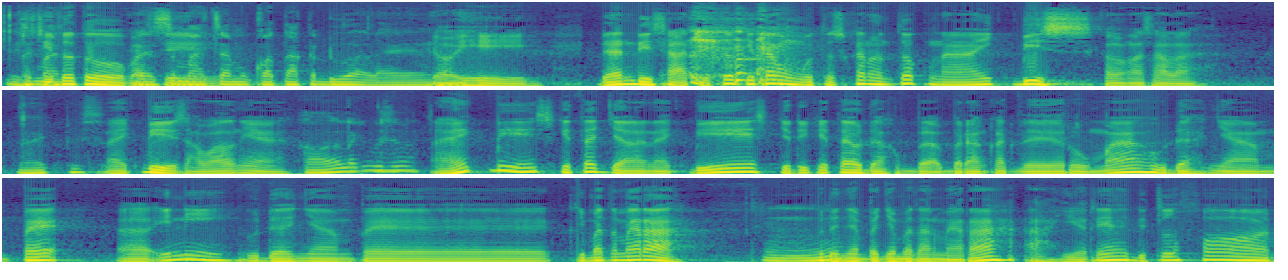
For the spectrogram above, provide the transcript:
ke situ tuh pasti semacam kota kedua lah ya Yoi. Dan di saat itu kita memutuskan untuk naik bis kalau nggak salah. naik bis Naik bis awalnya. awal naik bis apa? Naik bis, kita jalan naik bis. Jadi kita udah ber- berangkat dari rumah, udah nyampe eh, ini, udah nyampe Jembatan Merah. Hmm. Udah nyampe Jembatan Merah, akhirnya ditelepon.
